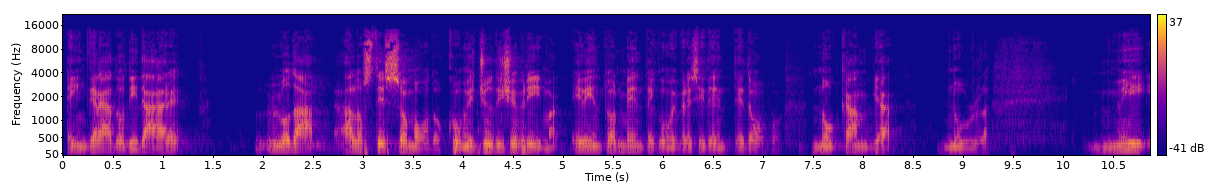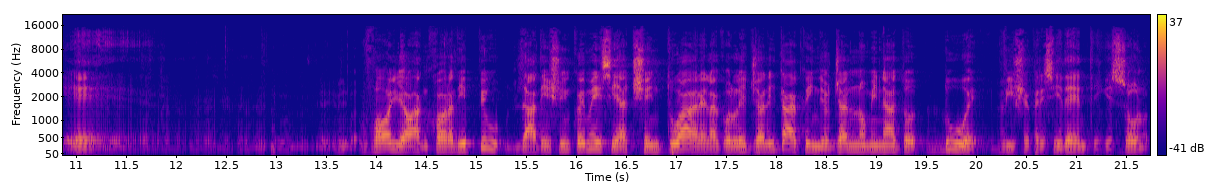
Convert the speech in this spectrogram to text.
è in grado di dare lo dà allo stesso modo come giudice prima, eventualmente come presidente dopo, non cambia nulla. Mi, eh, voglio ancora di più, dati i cinque mesi, accentuare la collegialità, quindi ho già nominato due vicepresidenti che sono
